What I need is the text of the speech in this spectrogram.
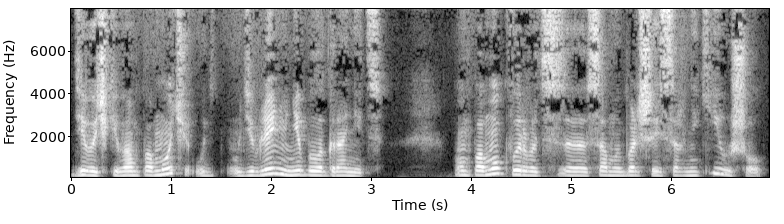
девочки, вам помочь? Удивлению не было границ. Он помог вырвать самые большие сорняки и ушел.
